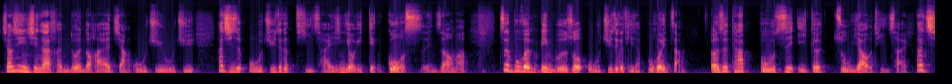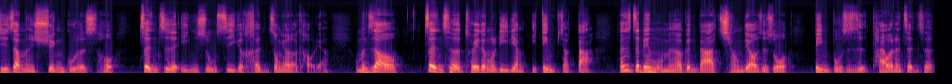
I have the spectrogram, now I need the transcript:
相信现在很多人都还在讲五 G，五 G。那其实五 G 这个题材已经有一点过时了，你知道吗？这部分并不是说五 G 这个题材不会涨，而是它不是一个主要题材。那其实，在我们选股的时候，政治的因素是一个很重要的考量。我们知道政策推动的力量一定比较大，但是这边我们要跟大家强调的是说，并不是指台湾的政策。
